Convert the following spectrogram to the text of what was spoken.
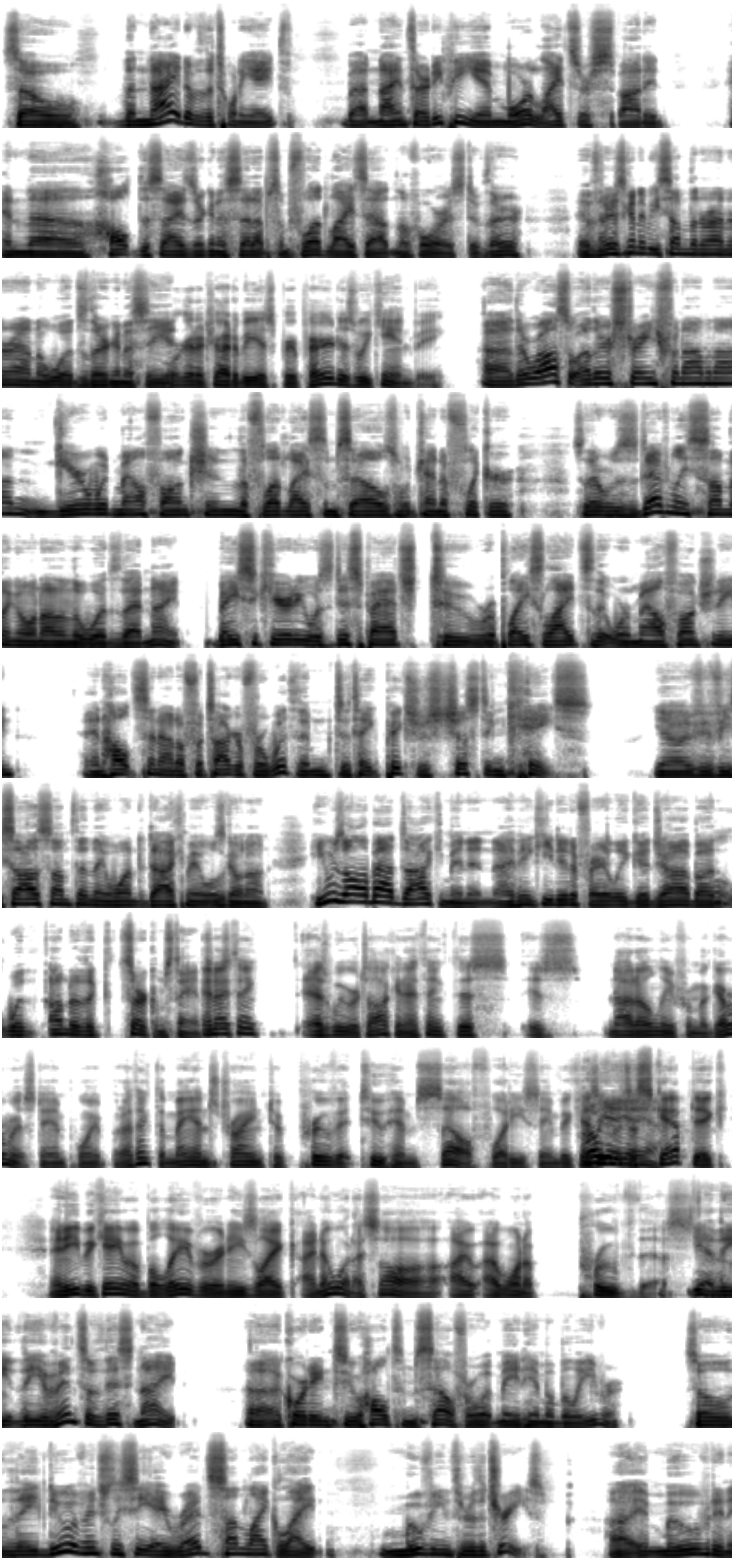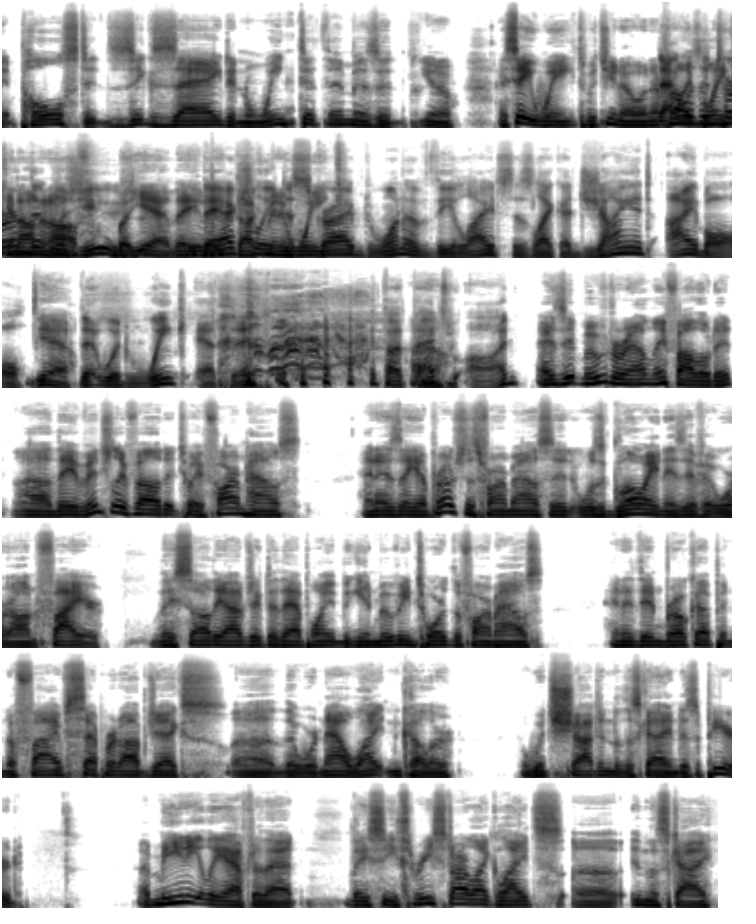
So the night of the 28th, about 9.30 p.m., more lights are spotted. And uh, Halt decides they're going to set up some floodlights out in the forest. If they're if there's going to be something running around the woods, they're going to see it. We're going to try to be as prepared as we can be. Uh, there were also other strange phenomenon. Gear would malfunction. The floodlights themselves would kind of flicker. So there was definitely something going on in the woods that night. Base security was dispatched to replace lights that were malfunctioning, and Halt sent out a photographer with him to take pictures just in case. You know, if, if he saw something, they wanted to document what was going on. He was all about documenting, and I think he did a fairly good job on, with under the circumstances. And I think, as we were talking, I think this is not only from a government standpoint, but I think the man's trying to prove it to himself what he's seeing because Oh, he yeah, was yeah, a yeah. skeptic and he became a believer and he's like, I know what I saw. I, I want to prove this. Yeah, the, the events of this night, uh, according to Halt himself, are what made him a believer. So they do eventually see a red sun like light moving through the trees. Uh, it moved and it pulsed, it zigzagged and winked at them as it, you know, I say winked, but you know, and that probably blinking on and off. used. But yeah, they, they, they actually documented wink. described one of the lights as like a giant eyeball Yeah. that would wink at them. I thought that's odd. As it moved around, they followed it. Uh, they eventually followed it to a farmhouse, and as they approached this farmhouse, it was glowing as if it were on fire. They saw the object at that point begin moving toward the farmhouse, and it then broke up into five separate objects uh, that were now white in color, which shot into the sky and disappeared. Immediately after that, they see three star-like lights uh, in the sky,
